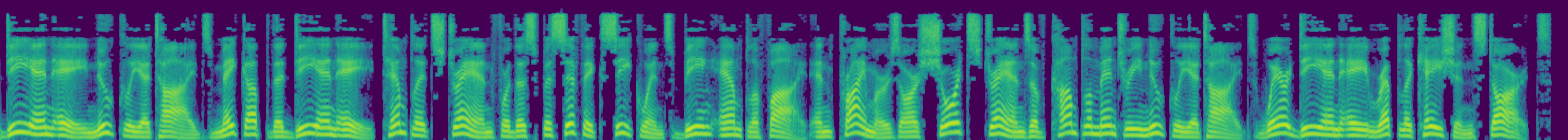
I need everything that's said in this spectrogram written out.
DNA nucleotides make up the DNA template strand for the specific sequence being amplified and primers are short strands of complementary nucleotides where DNA replication starts.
